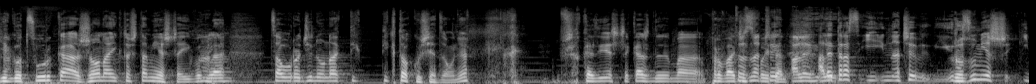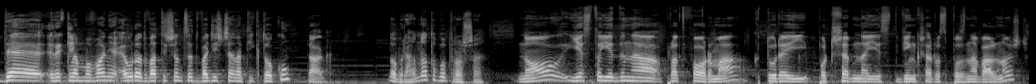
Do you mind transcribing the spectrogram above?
jego córka, żona i ktoś tam jeszcze. I w ogóle całą rodziną na tik- TikToku siedzą, nie? Przy okazji jeszcze każdy ma prowadzi To znaczy, swój ten. ale- ale teraz i, znaczy, rozumiesz ideę reklamowania Euro 2020 na TikToku? Tak. Dobra, no to poproszę. No, jest to jedyna platforma, której potrzebna jest większa rozpoznawalność,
